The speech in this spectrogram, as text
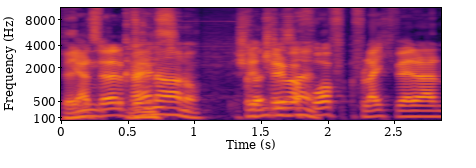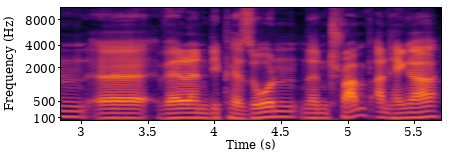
Wenn, ja, keine Prinz, Ahnung. Stell, stell dir mal vor, vielleicht wäre dann, äh, wär dann die Person ein Trump-Anhänger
